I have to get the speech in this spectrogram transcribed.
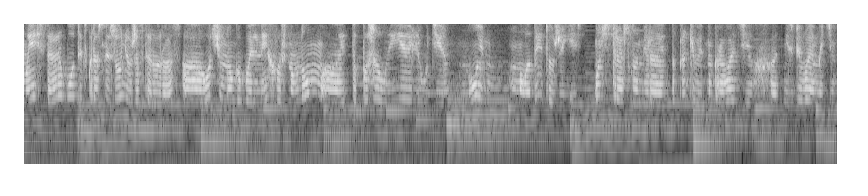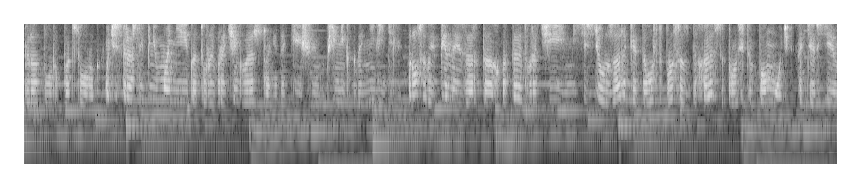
Моя сестра работает в красной зоне уже второй раз. А очень много больных. В основном а, это пожилые люди. Ну и молодые тоже есть. Очень страшно умирают, подпрыгивают на кроватях от несбиваемой температуры под 40. Очень страшные пневмонии, которые врачи говорят, что они такие еще вообще никогда не видели. Розовая пена изо рта, хватают врачи и медсестер за руки от того, что просто задыхаются, просят им помочь. Хотя все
